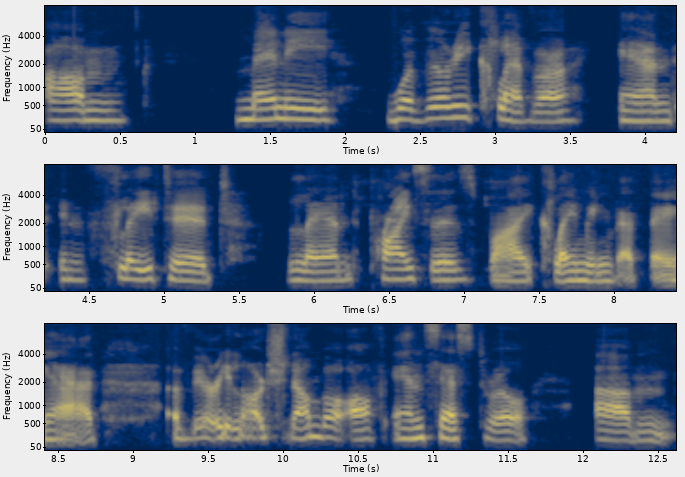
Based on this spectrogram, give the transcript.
um, many were very clever and inflated land prices by claiming that they had a very large number of ancestral um,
